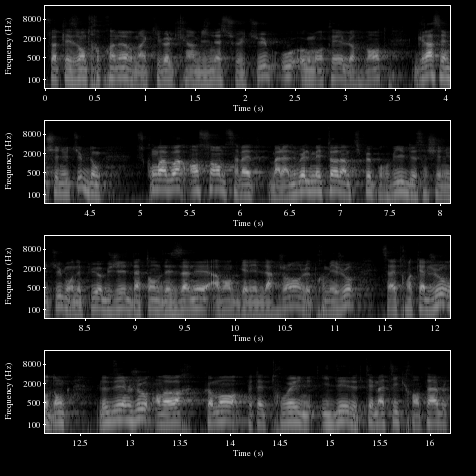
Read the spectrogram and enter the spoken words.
soit les entrepreneurs ben, qui veulent créer un business sur YouTube ou augmenter leurs ventes grâce à une chaîne YouTube. Donc, ce qu'on va voir ensemble, ça va être ben, la nouvelle méthode un petit peu pour vivre de sa chaîne YouTube. On n'est plus obligé d'attendre des années avant de gagner de l'argent. Le premier jour, ça va être en 4 jours. Donc, le deuxième jour, on va voir comment peut-être trouver une idée de thématique rentable.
